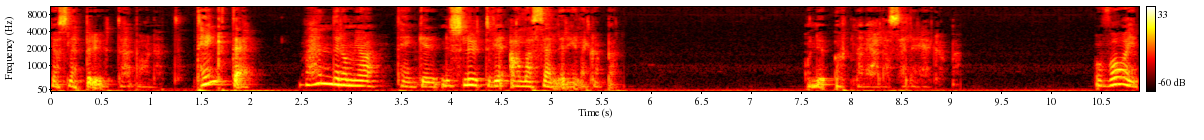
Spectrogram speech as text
jag släpper ut det här barnet. Tänk det! Vad händer om jag tänker nu sluter vi alla celler i hela kroppen? Och nu öppnar vi alla celler i hela kroppen. Och vad är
